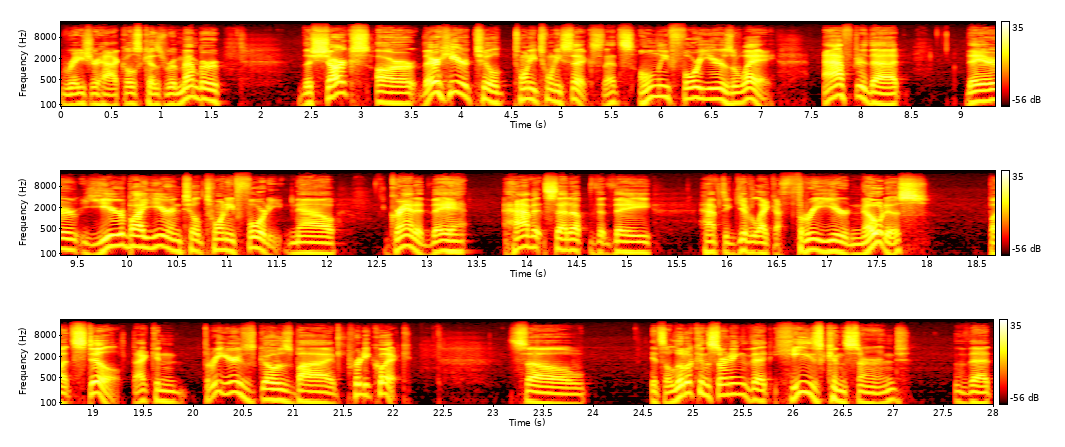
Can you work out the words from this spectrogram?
raise your hackles because remember the sharks are they're here till 2026 that's only four years away. After that they're year by year until 2040 now granted they have it set up that they have to give like a three year notice but still that can three years goes by pretty quick so it's a little concerning that he's concerned that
